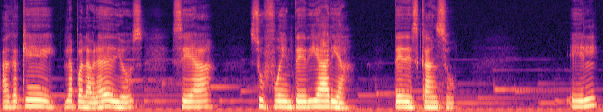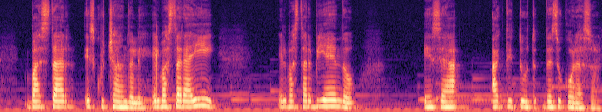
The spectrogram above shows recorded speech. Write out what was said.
Haga que la palabra de Dios sea su fuente diaria de descanso. Él va a estar escuchándole, Él va a estar ahí, Él va a estar viendo esa actitud de su corazón.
